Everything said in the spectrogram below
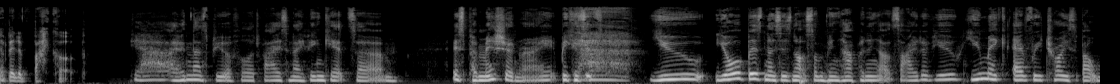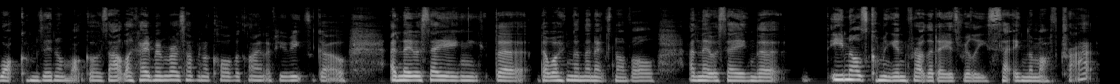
a bit of backup yeah i think that's beautiful advice and i think it's um it's permission, right? Because yeah. it's you, your business is not something happening outside of you. You make every choice about what comes in and what goes out. Like I remember I was having a call with a client a few weeks ago and they were saying that they're working on their next novel and they were saying that emails coming in throughout the day is really setting them off track.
